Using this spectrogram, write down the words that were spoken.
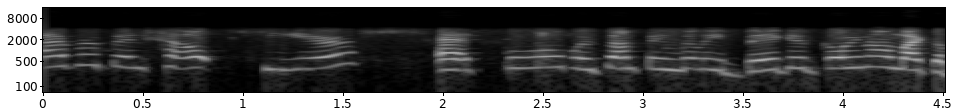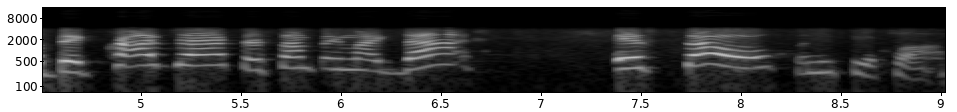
ever been helped here at school when something really big is going on, like a big project or something like that? If so, let me see applause.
